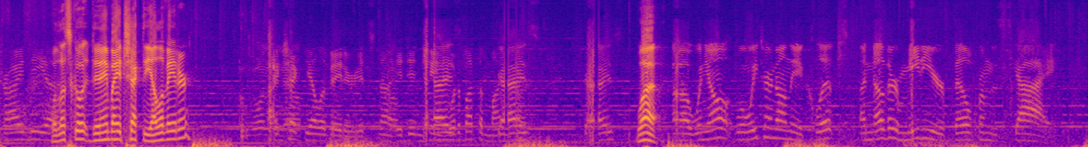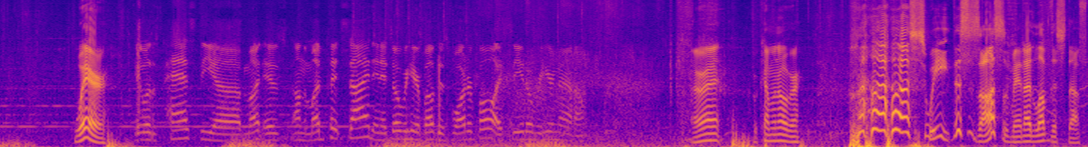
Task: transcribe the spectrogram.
try the. Uh, Well, let's go. Did anybody check the elevator? I checked the elevator. It's not. It didn't change. Guys, what about the mine? Guys, guys, What? uh, when y'all, when we turned on the eclipse, another meteor fell from the sky. Where? It was past the uh, mud. It was on the mud pit side, and it's over here above this waterfall. I see it over here now. All right, we're coming over. Sweet. This is awesome, man. I love this stuff.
